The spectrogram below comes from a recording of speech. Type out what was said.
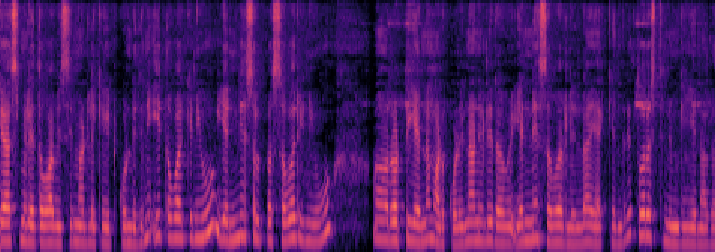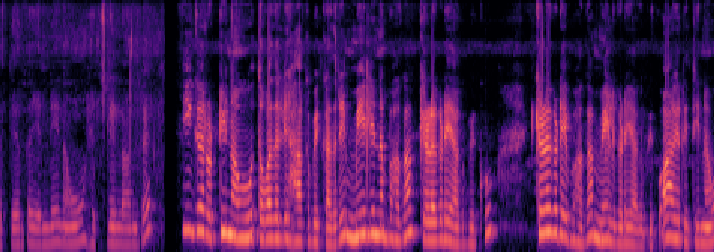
ಗ್ಯಾಸ್ ಮೇಲೆ ತವಾ ಬಿಸಿ ಮಾಡಲಿಕ್ಕೆ ಇಟ್ಕೊಂಡಿದ್ದೀನಿ. ಈ ತವಾಕ್ಕೆ ನೀವು ಎಣ್ಣೆ ಸ್ವಲ್ಪ ಸವರಿ ನೀವು ರೊಟ್ಟಿಯನ್ನು ಮಾಡ್ಕೊಳ್ಳಿ. ನಾನಿಲ್ಲಿ ರವೆ, ಎಣ್ಣೆ ಸವರಲಿಲ್ಲ. ಯಾಕೆಂದರೆ ತೋರಿಸ್ತೀನಿ ನಿಮಗೆ ಏನಾಗುತ್ತೆ ಅಂತ. ಎಣ್ಣೆ ನಾವು ಹೆಚ್ಚಲಿಲ್ಲ ಅಂದರೆ. ಈಗ ರೊಟ್ಟಿ ನಾವು ತವಾದಲ್ಲಿ ಹಾಕಬೇಕಾದ್ರೆ ಮೇಲಿನ ಭಾಗ ಕೆಳಗಡೆ ಆಗಬೇಕು ಕೆಳಗಡೆ ಭಾಗ ಮೇಲ್ಗಡೆ ಆಗಬೇಕು ಆ ರೀತಿ ನಾವು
